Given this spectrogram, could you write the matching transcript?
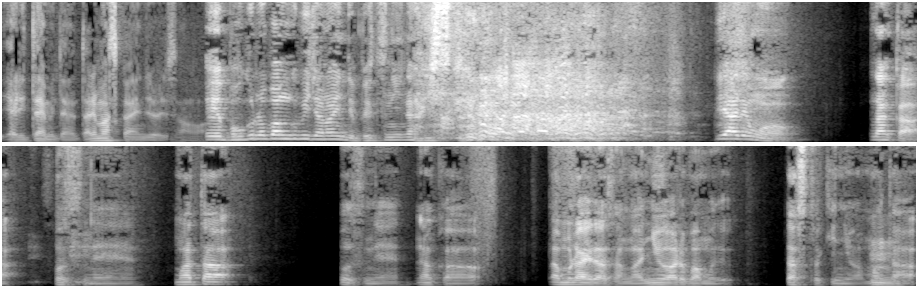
やりたいみたいなのってありますか？エンジョイさんは。え、僕の番組じゃないんで別にないですけど。いやでも、なんか、そうですね。また、そうですね。なんか、ラムライダーさんがニューアルバム出すときにはまた、うん、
